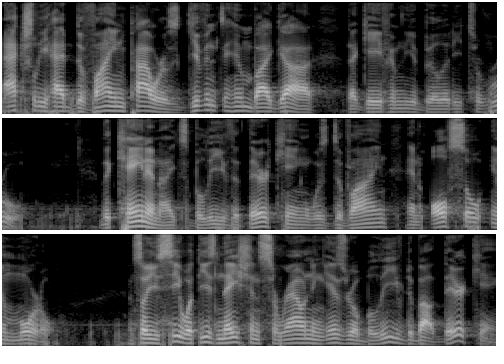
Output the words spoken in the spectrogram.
actually had divine powers given to him by God that gave him the ability to rule. The Canaanites believed that their king was divine and also immortal. And so you see what these nations surrounding Israel believed about their king.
